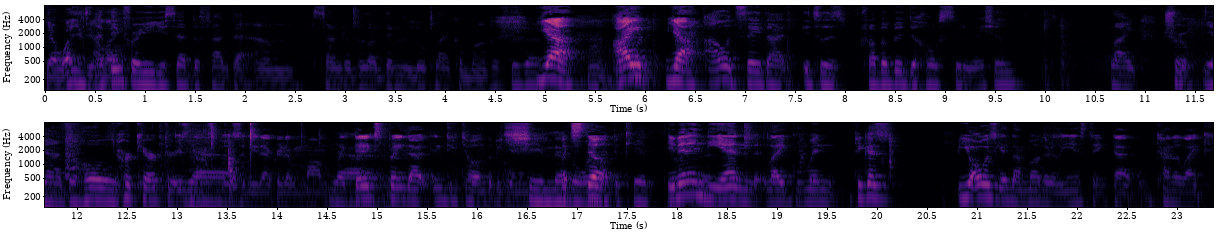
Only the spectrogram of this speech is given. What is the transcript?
Yeah, what you didn't I like? think for you, you said the fact that um Sandra Bullock didn't look like a mother figure. Yeah, I yeah, I would say that it was probably the whole situation. Like, true. yeah, the whole Her character is not supposed to be that great of a mom. Like they explained that in detail in the beginning. she never but still, wanted the kid. even in the end, like when because you always get that motherly instinct that kind of like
